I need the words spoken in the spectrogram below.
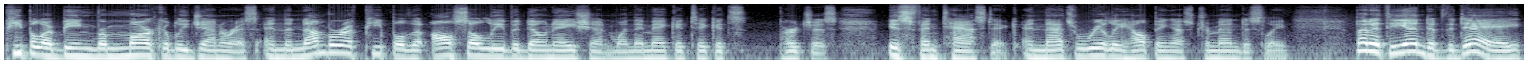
people are being remarkably generous, and the number of people that also leave a donation when they make a tickets purchase is fantastic, and that's really helping us tremendously. But at the end of the day,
